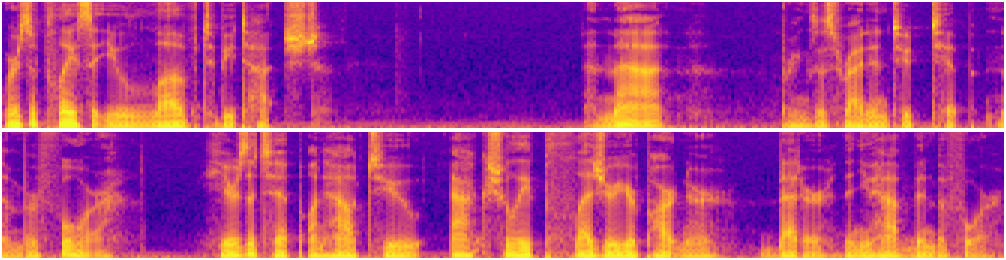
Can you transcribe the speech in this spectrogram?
Where's a place that you love to be touched? And that brings us right into tip number four. Here's a tip on how to actually pleasure your partner better than you have been before.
